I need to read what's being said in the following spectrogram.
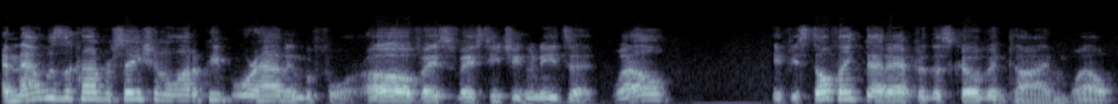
And that was the conversation a lot of people were having before. Oh face-to-face teaching who needs it? Well if you still think that after this covid time well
